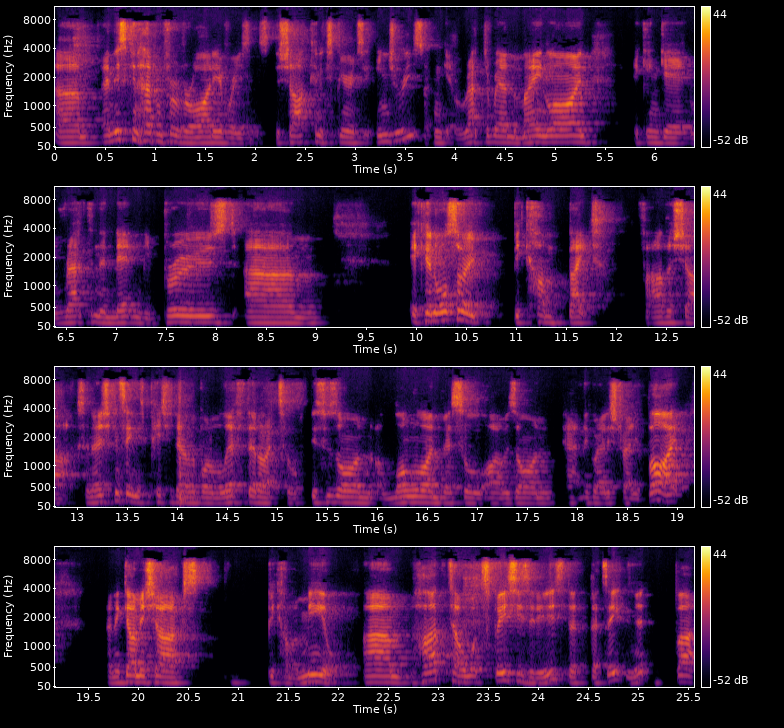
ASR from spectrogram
Um, and this can happen for a variety of reasons. The shark can experience injuries, so it can get wrapped around the main line, it can get wrapped in the net and be bruised. Um, it can also become bait for other sharks. And as you can see in this picture down the bottom left that I took, this was on a long line vessel I was on at the Great Australia Bight and the gummy sharks become a meal. Um, hard to tell what species it is that, that's eaten it, but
